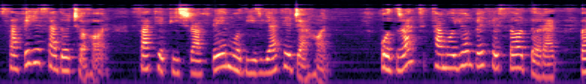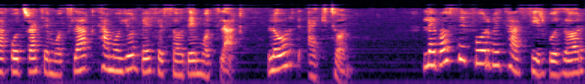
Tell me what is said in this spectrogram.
صفحه 104 سطح پیشرفته مدیریت جهان. قدرت تمایل به فساد دارد و قدرت مطلق تمایل به فساد مطلق. لورد اکتون. لباس فرم تاثیرگذار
